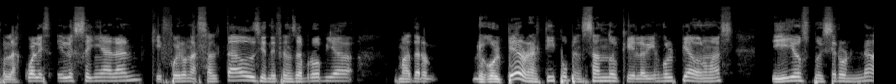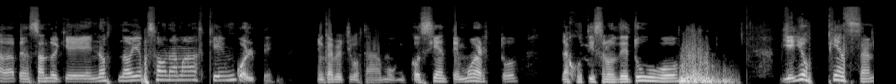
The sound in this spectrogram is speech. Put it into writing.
por las cuales ellos señalan que fueron asaltados y en defensa propia mataron, le golpearon al tipo pensando que lo habían golpeado nomás, y ellos no hicieron nada pensando que no, había pasado nada más que un golpe. En cambio el tipo estaba muy inconsciente, muerto, la justicia los detuvo, y ellos piensan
